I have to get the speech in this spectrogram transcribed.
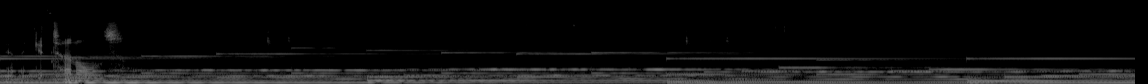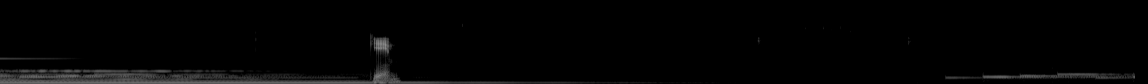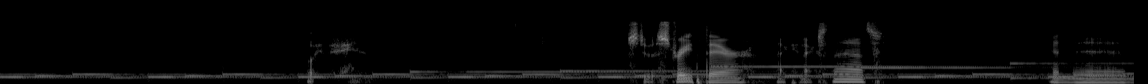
And then get tunnels. Game. Let's do a straight there. That connects that. And then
